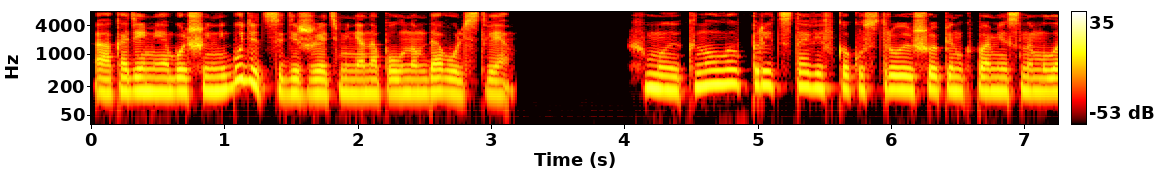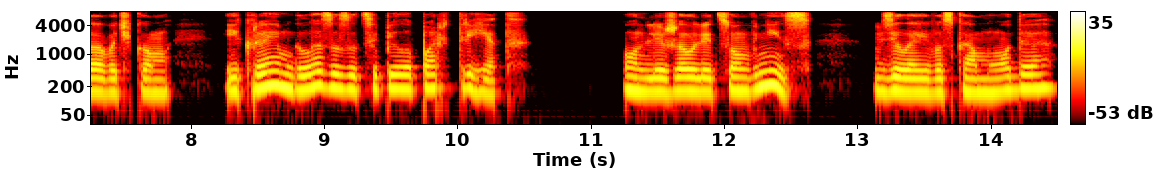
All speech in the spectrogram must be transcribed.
а Академия больше не будет содержать меня на полном довольстве. Хмыкнула, представив, как устрою шопинг по местным лавочкам, и краем глаза зацепила портрет. Он лежал лицом вниз, Взяла его с комода,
